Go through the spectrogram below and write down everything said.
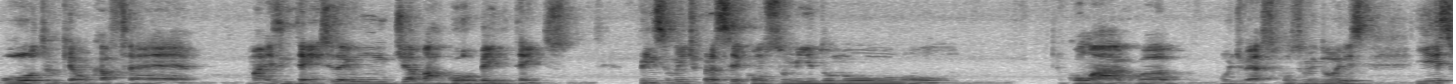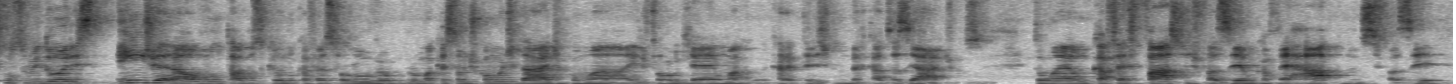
outro que é o café mais intenso, e daí um de amargor bem intenso, principalmente para ser consumido no, com água por diversos consumidores. E esses consumidores, em geral, vão estar buscando café solúvel por uma questão de comodidade, como a, ele falou que é uma característica dos mercados asiáticos. Então, é um café fácil de fazer, um café rápido de se fazer.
